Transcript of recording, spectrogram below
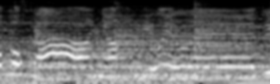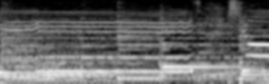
До кохання білий лебідь, що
